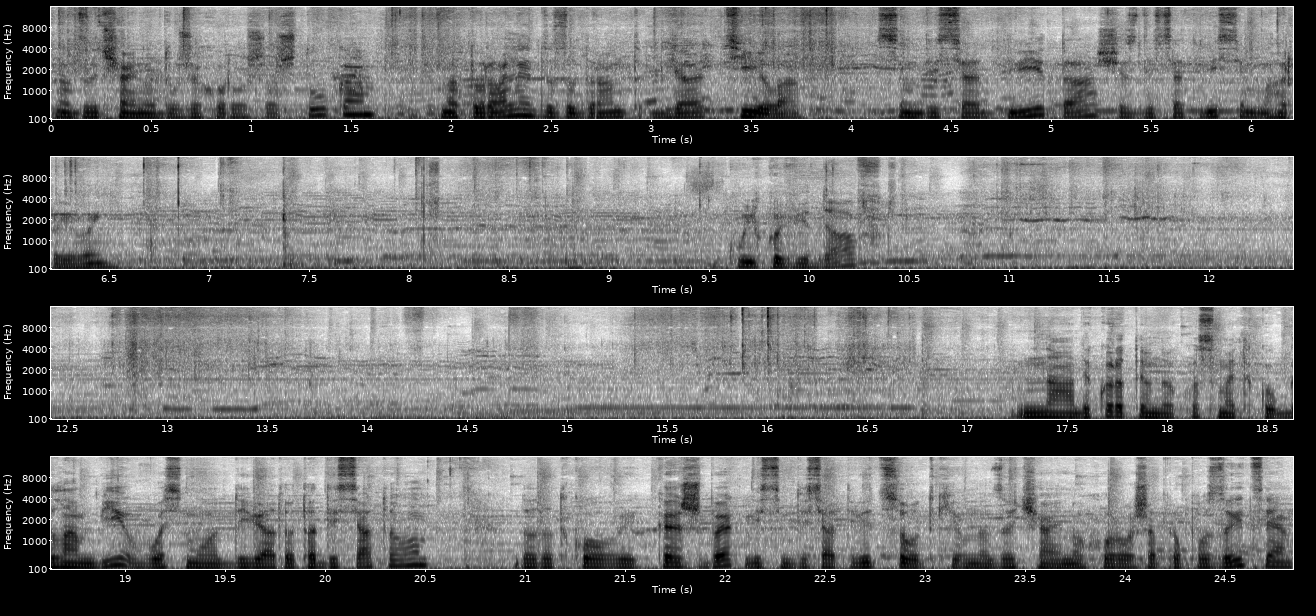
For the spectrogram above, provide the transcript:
Надзвичайно дуже хороша штука. Натуральний дезодорант для тіла 72 та 68 гривень. Кулькові дав На декоративну косметику Glambi 8, 9 та 10 додатковий кешбек 80%. Надзвичайно хороша пропозиція.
